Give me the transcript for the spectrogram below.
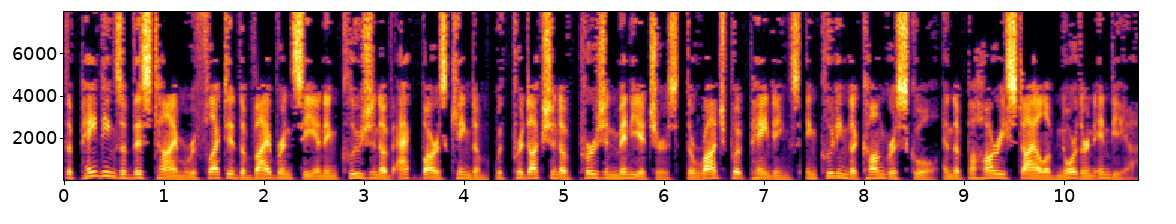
The paintings of this time reflected the vibrancy and inclusion of Akbar's kingdom, with production of Persian miniatures, the Rajput paintings including the Kangra school and the Pahari style of northern India.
